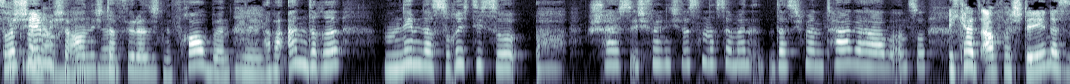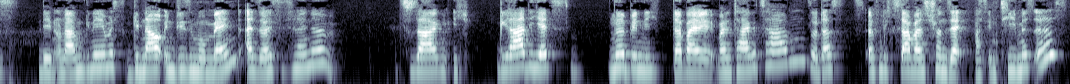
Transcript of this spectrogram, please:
Sollte ich schäme mich auch ja auch nicht, nicht ne? dafür, dass ich eine Frau bin. Nee. Aber andere nehmen das so richtig so, oh, scheiße, ich will nicht wissen, dass, er meine, dass ich meine Tage habe und so. Ich kann es auch verstehen, dass es denen unangenehm ist, genau in diesem Moment. Also, weißt du, was ich meine, zu sagen, ich gerade jetzt ne, bin ich dabei, meine Tage zu haben, so das öffentlich zu sagen, weil es schon sehr was Intimes ist.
